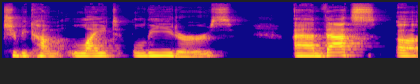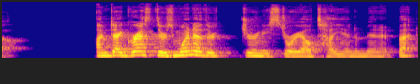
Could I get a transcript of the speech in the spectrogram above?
to become light leaders. And that's uh, I'm digressed. There's one other journey story I'll tell you in a minute, but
